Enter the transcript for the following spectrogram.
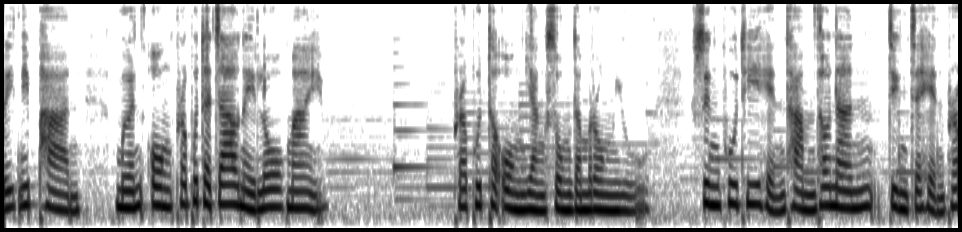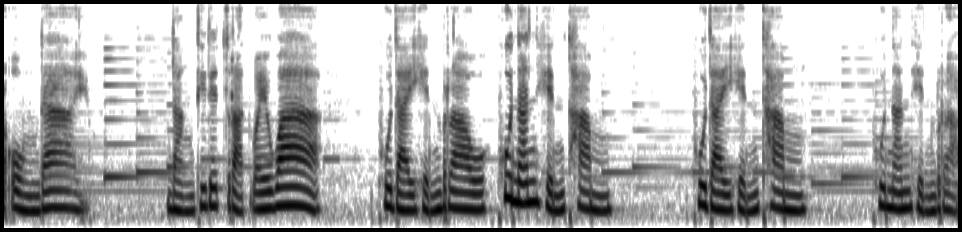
รินิพานเหมือนองค์พระพุทธเจ้าในโลกไม่ พระพุทธองค์ยังทรงดำรงอยู่ ซึ่งผู้ที่เห็นธรรมเท่านั้นจึงจะเห็นพระองค์ได้ ดังที่ได้ตรัสไว้ว่า ผู้ใดเห็นเรา ผู้นั้นเห็นธรรม ผู้ใดเห็นธรรม ผู้นั้นเห็นเรา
